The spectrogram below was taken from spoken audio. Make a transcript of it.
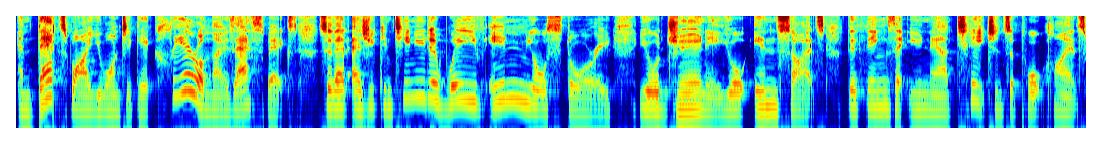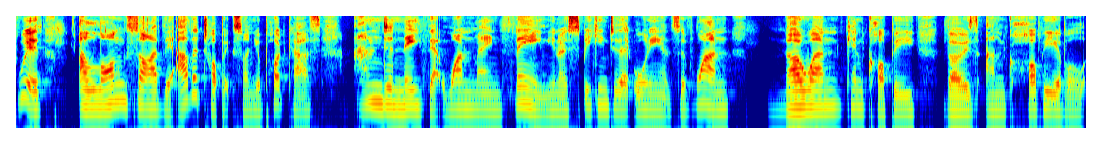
And that's why you want to get clear on those aspects so that as you continue to weave in your story, your journey, your insights, the things that you now teach and support clients with, alongside the other topics on your podcast, underneath that one main theme, you know, speaking to that audience of one no one can copy those uncopyable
